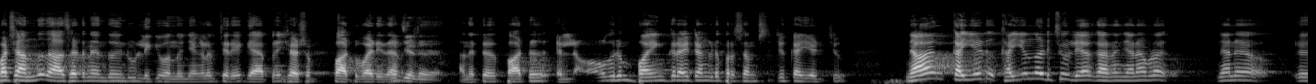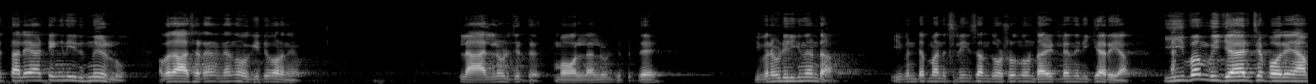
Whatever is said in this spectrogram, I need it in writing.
പക്ഷെ അന്ന് ദാസേട്ടൻ എന്തോ ഇതിന്റെ ഉള്ളിലേക്ക് വന്നു. ഞങ്ങൾ ചെറിയ ഗ്യാപ്പിന് ശേഷം പാട്ട് പാടിയതാണ്. എന്നിട്ട് പാട്ട് എല്ലാവരും ഭയങ്കരമായിട്ട് അങ്ങോട്ട് പ്രശംസിച്ചു കൈയടിച്ചു. ഞാൻ കൈയടി കൈയൊന്നും അടിച്ചില്ല. കാരണം ഞാൻ അവിടെ ഞാൻ തലയാട്ടി ഇങ്ങനെ ഇരുന്നേ ഉള്ളൂ. അപ്പൊ ദാസേട്ടൻ എന്നെ നോക്കിയിട്ട് പറഞ്ഞു ലാലിനെ വിളിച്ചിട്ട് മോഹൻലാലിനെ വിളിച്ചിട്ട് ദേ ഇവനെവിടെ ഇരിക്കുന്നുണ്ടാ? ഇവന്റെ മനസ്സിൽ ഈ സന്തോഷമൊന്നും ഉണ്ടായിട്ടില്ലെന്ന് എനിക്കറിയാം. ഇവൻ വിചാരിച്ച പോലെ ഞാൻ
